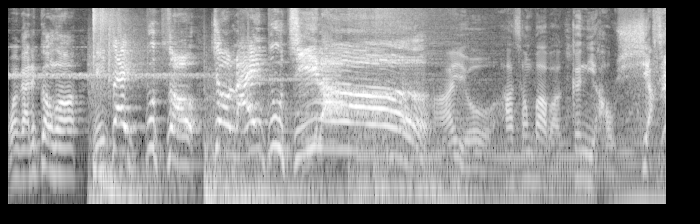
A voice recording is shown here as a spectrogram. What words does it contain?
我跟你讲哦，你再不走就来不及了。哎呦，阿昌爸爸跟你好像，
